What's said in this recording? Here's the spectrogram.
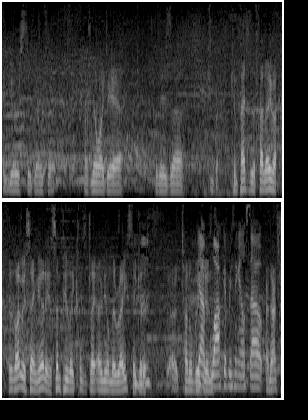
But Yuri's still going for it. Has no idea that his uh, com- competitor fell over. And like we were saying earlier, some people they concentrate only on their race. They get a, a tunnel vision, Mm-hmm. Yeah, block everything else out. and that's.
